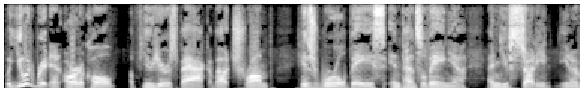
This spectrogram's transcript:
But you had written an article a few years back about Trump, his rural base in Pennsylvania, and you've studied, you know,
